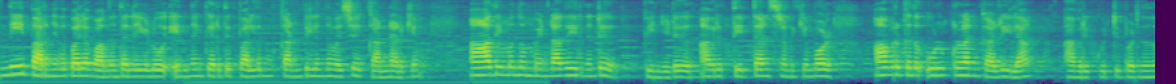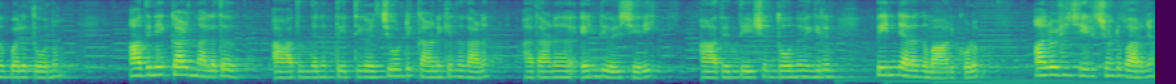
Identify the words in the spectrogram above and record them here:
നീ പറഞ്ഞതുപോലെ വന്നതല്ലേയുള്ളൂ എന്നും കരുതി പലതും കണ്ടില്ലെന്ന് വെച്ച് കണ്ണടയ്ക്കും. ആദ്യമൊന്നും മിണ്ടാതെ ഇരുന്നിട്ട് പിന്നീട് അവർ തിരുത്താൻ ശ്രമിക്കുമ്പോൾ അവർക്കത് ഉൾക്കൊള്ളാൻ കഴിയില്ല. അവർ കുറ്റപ്പെടുന്നത് പോലെ തോന്നും. അതിനേക്കാൾ നല്ലത് ആദ്യം തന്നെ തെറ്റുകൾ ചൂണ്ടിക്കാണിക്കുന്നതാണ്. അതാണ് എന്റെ ഒരു ശരി. ആദ്യം ദേഷ്യം തോന്നുമെങ്കിലും പിന്നെ അതങ്ങ് മാറിക്കോളും. ആലോചിച്ച് ചിരിച്ചുകൊണ്ട് പറഞ്ഞു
